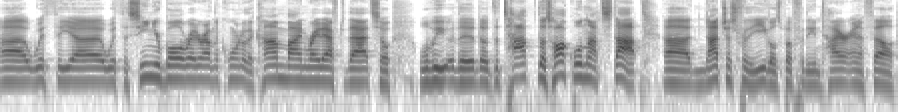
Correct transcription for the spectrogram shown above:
uh, with the uh, with the Senior Bowl right around the corner, the Combine right after that. So we'll be the the, the talk the talk will not stop, uh, not just for the Eagles, but for the entire NFL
